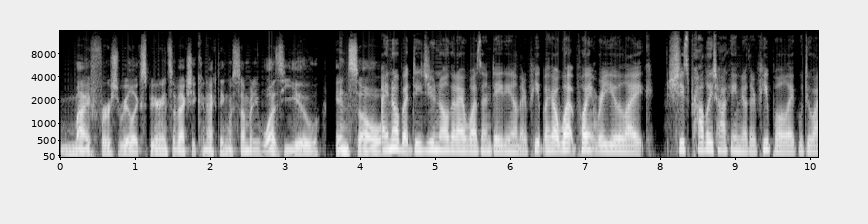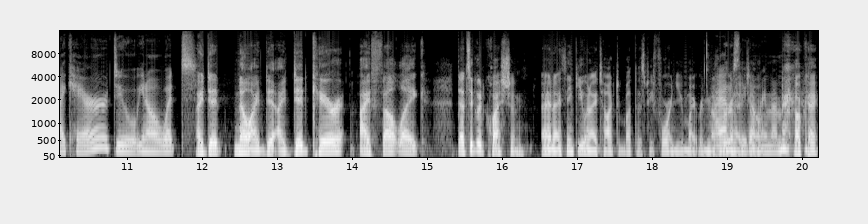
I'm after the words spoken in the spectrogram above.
my first real experience of actually connecting with somebody was you and so I know, but did you know that I wasn't dating other people? Like, at what point were you like, she's probably talking to other people? Like, do I care? Do you know what? I did no, I did I did care. I felt like that's a good question. And I think you and I talked about this before and you might remember I honestly and I don't don't, remember. okay.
